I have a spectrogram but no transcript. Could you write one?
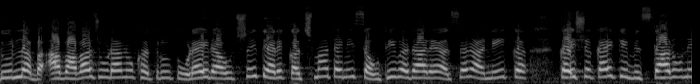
દુર્લભ આ વાવાઝોડાનો ખતરો તોડાઈ રહ્યો છે. ત્યારે કચ્છમાં તેની સૌથી વધારે અસર અનેક કહી શકાય કે વિસ્તારોને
